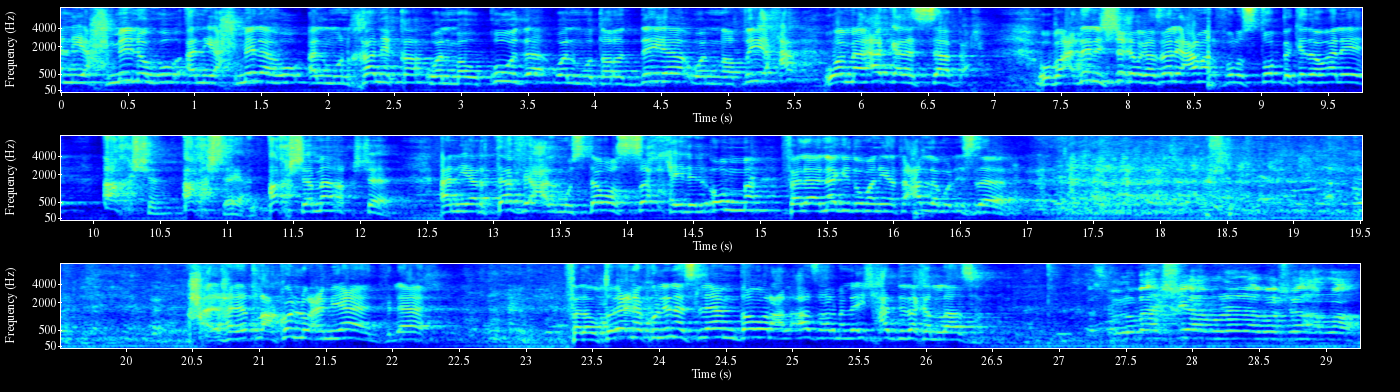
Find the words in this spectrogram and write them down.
أن يحمله أن يحمله المنخنقة والموقوذة والمتردية والنطيحة وما أكل السبع وبعدين الشيخ الغزالي عمل full stop كده وقال إيه؟ أخشى أخشى يعني أخشى ما اخشى أن يرتفع المستوى الصحي للأمة فلا نجد من يتعلم الإسلام. هيطلع كله عميان في الآخر. فلو طلعنا كلنا اسلام دور على الازهر ما نلاقيش حد دخل الازهر. بس علماء الشيعة مولانا ما شاء الله.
